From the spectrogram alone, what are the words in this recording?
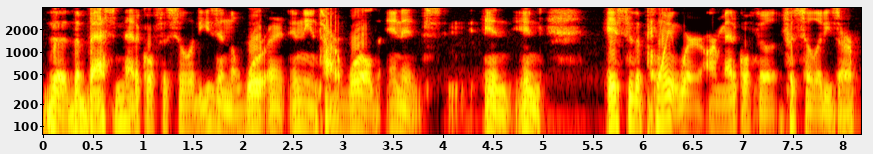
the the best medical facilities in the world in the entire world and it's in in is to the point where our medical facilities are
